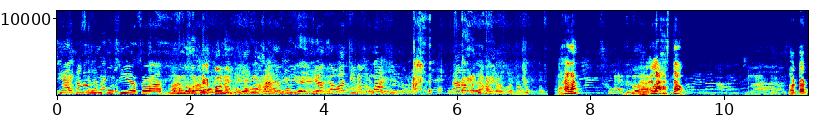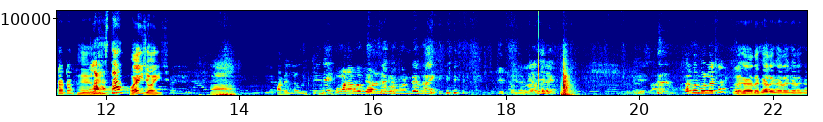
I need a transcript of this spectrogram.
হয়ে রাখা দাও হ্যাঁ, এলা হাসতাও। হট হট হট হ্যাঁ এলা হাসতা হয়ে। গেছে হয়ে গেছে হ্যাঁ দেখা দেখা দেখা দেখা দেখা।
